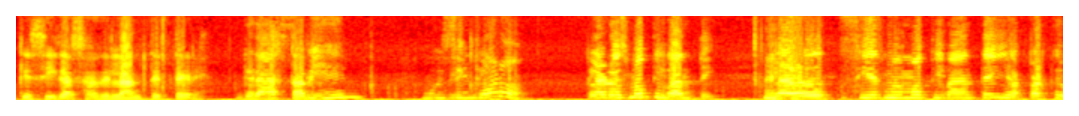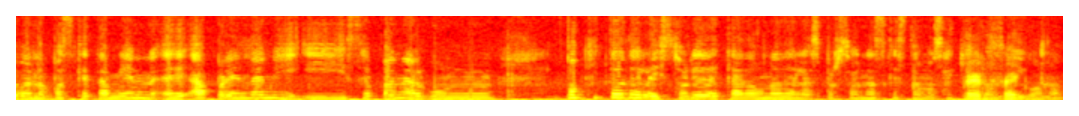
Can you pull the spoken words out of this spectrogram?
que sigas adelante, Tere. Gracias. Está bien, muy bien. Sí, claro, claro, es motivante. La verdad, sí es muy motivante y aparte, bueno, pues que también eh, aprendan y, sepan algún poquito de la historia de cada una de las personas que estamos aquí contigo, ¿no?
